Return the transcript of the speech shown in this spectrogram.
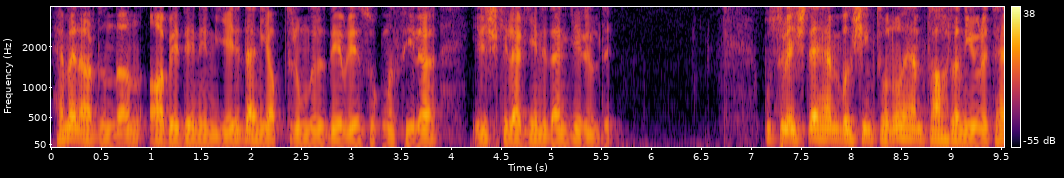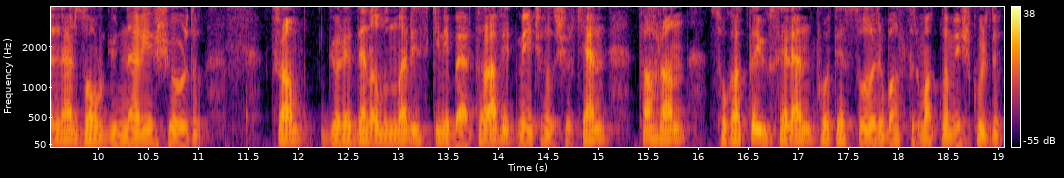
hemen ardından ABD'nin yeniden yaptırımları devreye sokmasıyla ilişkiler yeniden gerildi. Bu süreçte hem Washington'u hem Tahran'ı yönetenler zor günler yaşıyordu. Trump görevden alınma riskini bertaraf etmeye çalışırken Tahran sokakta yükselen protestoları bastırmakla meşguldü.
